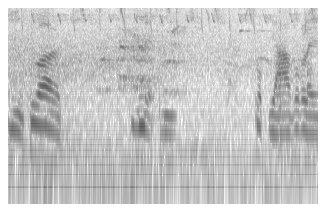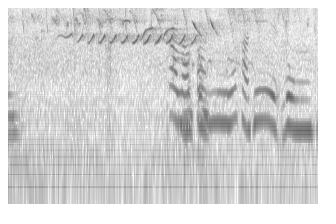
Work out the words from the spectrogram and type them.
อืมอยู่ที่ว่านั่นแหละอืมพวกยาพวกอะไร ค่ะแล้วตอนนี้ค่ะที่ลุงท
